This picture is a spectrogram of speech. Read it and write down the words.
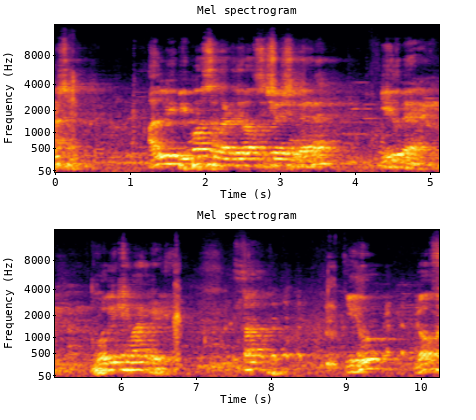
ಅಷ್ಟೇ ಅಲ್ಲಿ ಬಿಗ್ ಬಾಸ್ ನಡೆದಿರೋ ಸಿಚುವೇಶನ್ ಬೇರೆ ಇದು ಬೇರೆ ಹೋಲಿಕೆ ಮಾಡಬೇಡಿ ಇದು ಲೋಫರ್ಗಳಿಗೆ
